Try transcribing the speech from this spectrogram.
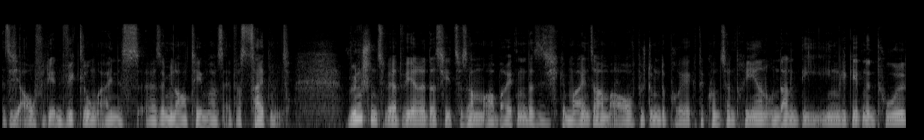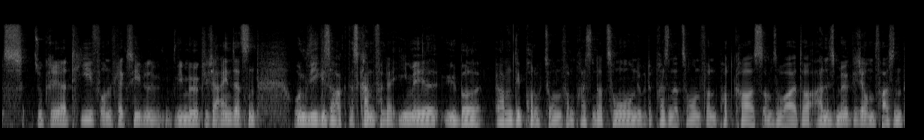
sich auch für die Entwicklung eines äh, Seminarthemas etwas Zeit nimmt. Wünschenswert wäre, dass sie zusammenarbeiten, dass sie sich gemeinsam auf bestimmte Projekte konzentrieren und dann die ihnen gegebenen Tools so kreativ und flexibel wie möglich einsetzen. Und wie gesagt, das kann von der E-Mail über ähm, die Produktion von Präsentationen, über die Präsentation von Podcasts und so weiter alles Mögliche umfassen.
